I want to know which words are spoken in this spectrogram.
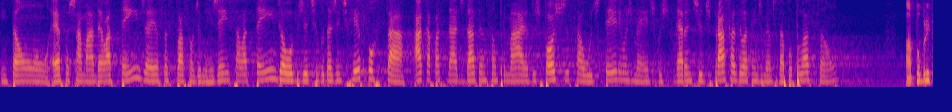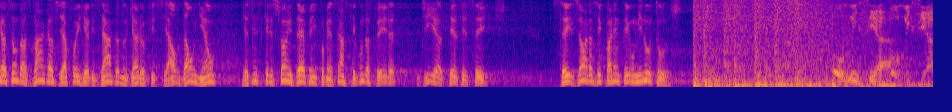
Então, essa chamada, ela atende a essa situação de emergência, ela atende ao objetivo da gente reforçar a capacidade da atenção primária, dos postos de saúde terem os médicos garantidos para fazer o atendimento da população. A publicação das vagas já foi realizada no Diário Oficial da União e as inscrições devem começar segunda-feira, dia 16. 6 horas e 41 minutos. Polícia. Polícia.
